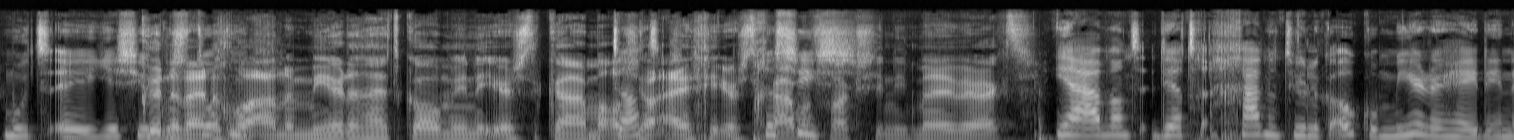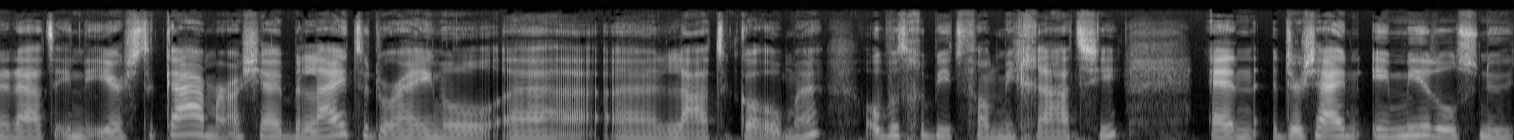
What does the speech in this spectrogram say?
moet eh je Kunnen wij nog wel aan een meerderheid komen in de Eerste Kamer als jouw eigen Eerste precies. Kamerfractie niet meewerkt? Ja, want dat gaat natuurlijk ook om meerderheden inderdaad in de Eerste Kamer. Als jij beleid er doorheen wil eh, eh, laten komen op het gebied van migratie. En er zijn inmiddels nu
